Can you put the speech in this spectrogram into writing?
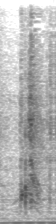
you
